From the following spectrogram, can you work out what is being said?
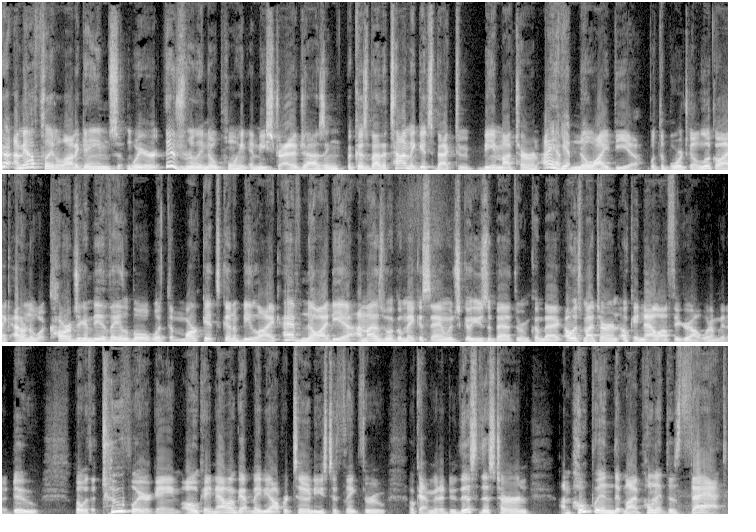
I mean, I've played a lot of games where there's really no point in me strategizing because by the time it gets back to being my turn, I have yep. no idea what the board's going to look like. I don't know what cards are going to be available, what the market's going to be like. I have no idea. I might as well go make a sandwich, go use the bathroom, come back. Oh, it's my turn. Okay, now I'll figure out what I'm going to do. But with a two player game, okay, now I've got maybe opportunities to think through, okay, I'm going to do this this turn. I'm hoping that my opponent does that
